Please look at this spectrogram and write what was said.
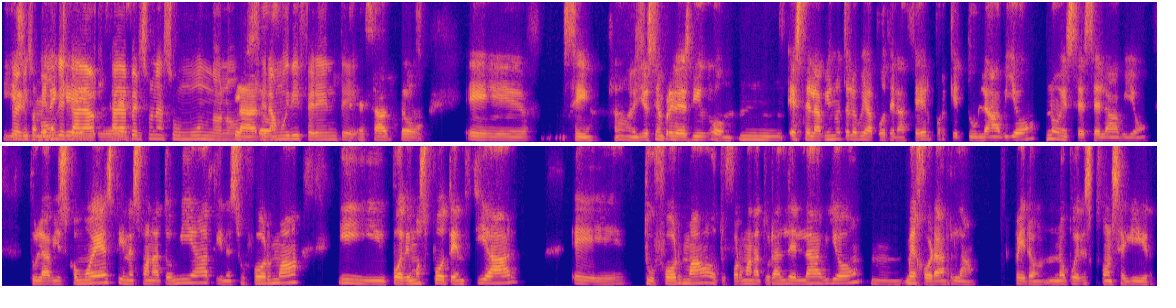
Y eso también que, cada, cada, persona es un mundo, ¿no? Será muy diferente. Exacto. Eh, sí, yo siempre les digo, mm, este labio no te lo voy a poder hacer porque tu labio no es ese labio. Tu labio es como es, tiene su anatomía, tiene su forma y podemos potenciar eh, tu forma o tu forma natural del labio, mm, mejorarla, pero no puedes conseguir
